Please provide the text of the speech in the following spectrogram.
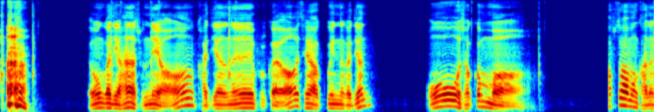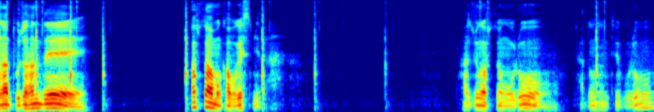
영혼 가디언 하나 좋네요. 가디언을 볼까요? 제가 갖고 있는 가디언? 오, 잠깐만. 합성하면 가능한 도전한데 합성 한번 가보겠습니다. 다중 합성으로 자동 선택으로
